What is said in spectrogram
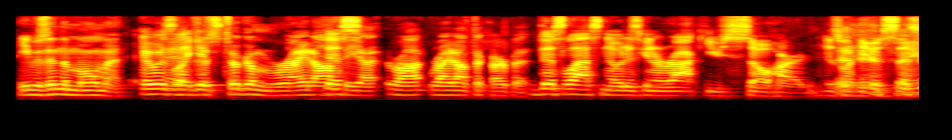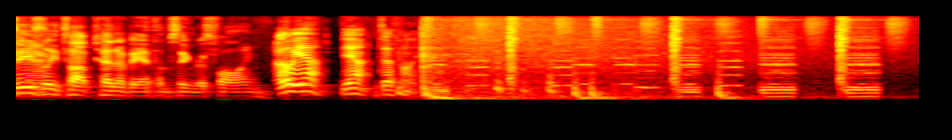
He was in the moment. It was And like it just took him right off this- the uh, right off the carpet. this last note is going to rock you so hard. Is what It- he was it's, saying. it's there. easily top ten of anthem singers falling. Oh yeah, yeah, definitely.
